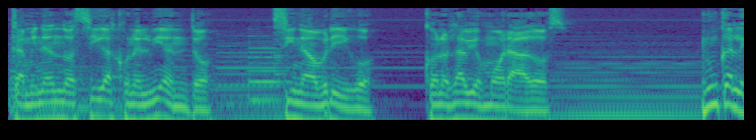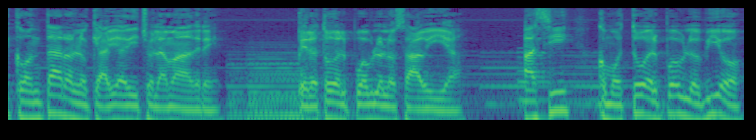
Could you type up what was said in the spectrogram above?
caminando a ciegas con el viento, sin abrigo, con los labios morados. Nunca le contaron lo que había dicho la madre, pero todo el pueblo lo sabía. Así como todo el pueblo vio,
